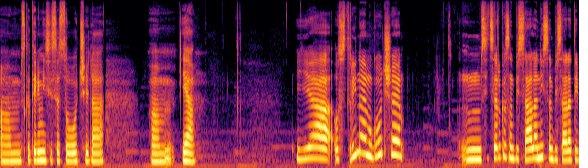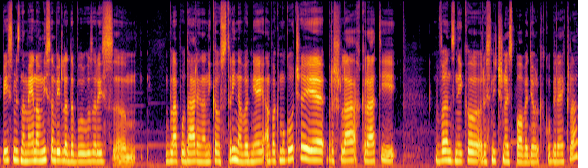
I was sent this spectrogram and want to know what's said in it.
um, s katerimi si se soočila. Um, ja. Ja, ostrina je mogoče. Mm, Sicer, ko sem pisala, nisem pisala te pesmi z namenom, nisem vedela, da bo zares um, bila poudarjena neka ostrina v njej, ampak mogoče je prišla hkrati ven z neko resnično izpovedjo, kako bi rekla.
